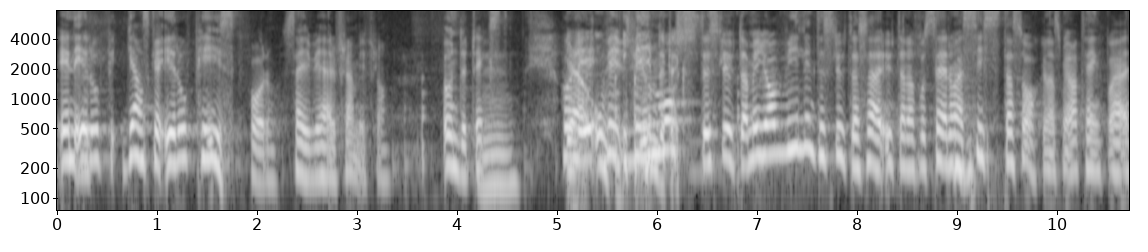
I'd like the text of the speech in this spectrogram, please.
En europe, ganska europeisk form, säger vi här framifrån. Undertext. Hörrni, Ja, vi, vi undertext. måste sluta, men jag vill inte sluta så här utan att få säga de här sista sakerna som jag har tänkt på här.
